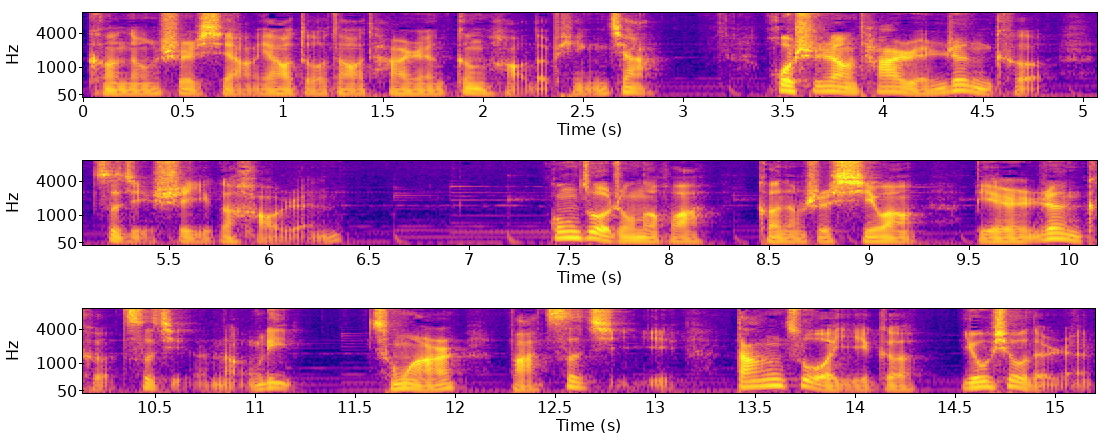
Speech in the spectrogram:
可能是想要得到他人更好的评价，或是让他人认可自己是一个好人。工作中的话，可能是希望别人认可自己的能力，从而把自己当做一个优秀的人。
